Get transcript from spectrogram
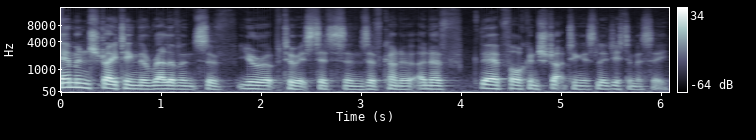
demonstrating the relevance of Europe to its citizens, of kind of and of therefore constructing its legitimacy.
